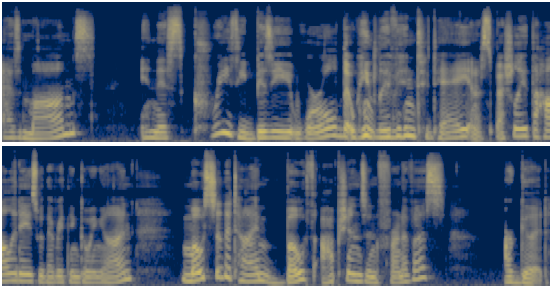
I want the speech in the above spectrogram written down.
as moms in this crazy busy world that we live in today, and especially at the holidays with everything going on, most of the time, both options in front of us are good.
